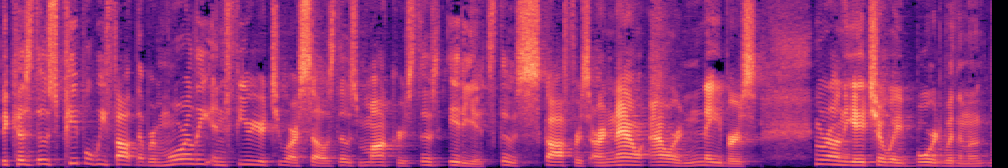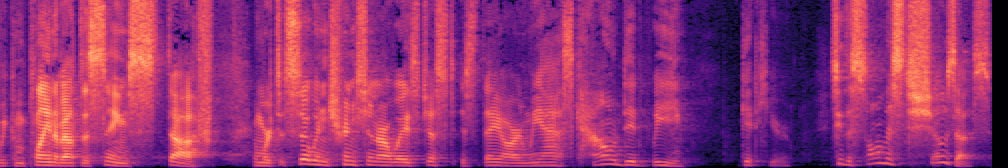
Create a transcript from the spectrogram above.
Because those people we thought that were morally inferior to ourselves, those mockers, those idiots, those scoffers, are now our neighbors. And we're on the HOA board with them, and we complain about the same stuff. And we're so entrenched in our ways just as they are. And we ask, how did we get here? See, the psalmist shows us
